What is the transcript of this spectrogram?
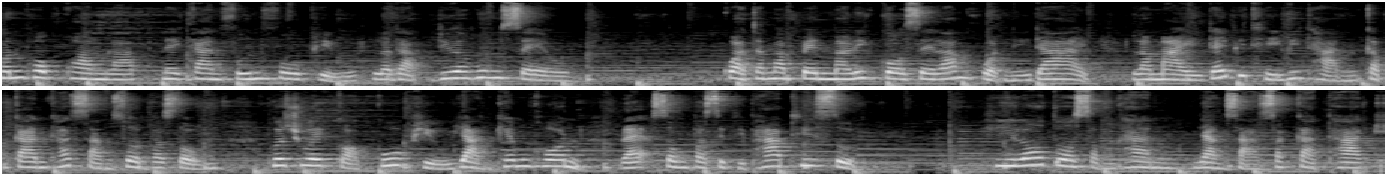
ค้นพบความลับในการฟื้นฟูผิวระดับเยื่อหุ้มเซลล์ กว่าจะมาเป็นมาริโกเซรั่มขวดนี้ได้ ละไมได้พิถีพิถันกับการคัดสรรส่วนผสม เพื่อช่วยกอบกู้ผิวอย่างเข้มข้น และทรงประสิทธิภาพที่สุด ฮีโร่ตัวสำคัญอย่างสารสกัดทาเก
